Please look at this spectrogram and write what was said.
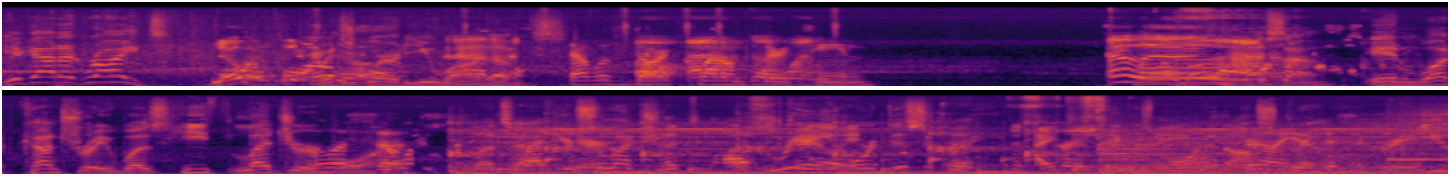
you got it right. Nope. Which square do you want, Adam. X? That was Dark Oh, Clown Goodwin. 13. Hello. Melissa, in what country was Heath Ledger Melissa. born? Let's have your selection. Agree or disagree? I Disagree. He was born in Australia, Australia. disagree. You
